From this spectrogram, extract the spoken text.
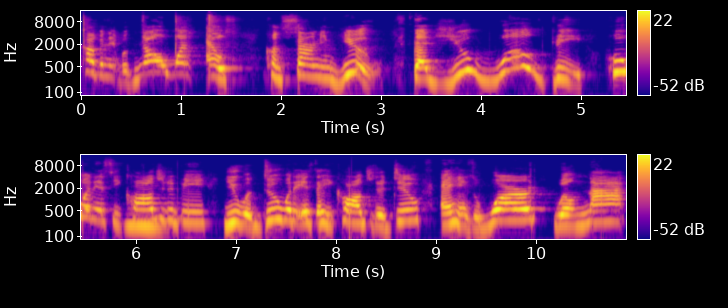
covenant with no one else concerning you. That you will be who it is he called you to be. You will do what it is that he called you to do, and his word will not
